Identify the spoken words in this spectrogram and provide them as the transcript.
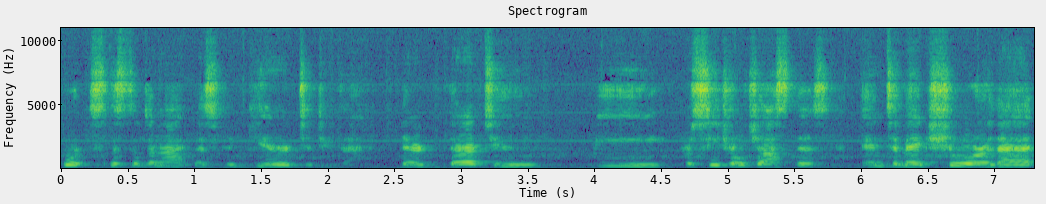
court systems are not necessarily geared to do that. They're there to be procedural justice and to make sure that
